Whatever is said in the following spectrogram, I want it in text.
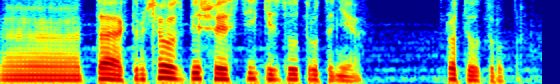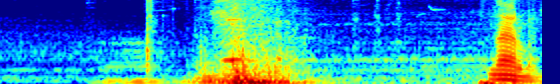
Е, так, тимчасово збільшує стійкість до отрути. Ні. Проти отрути. Нормально.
